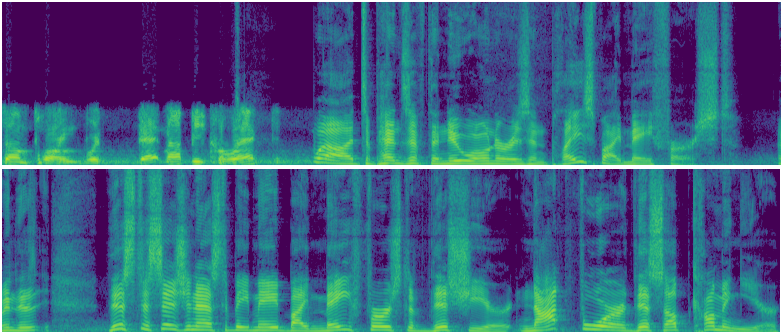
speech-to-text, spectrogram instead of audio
some point. Would that not be correct? Well, it depends if the new owner is in place by May 1st. I mean, this, this decision has to be made by May 1st of this year, not for this upcoming year,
